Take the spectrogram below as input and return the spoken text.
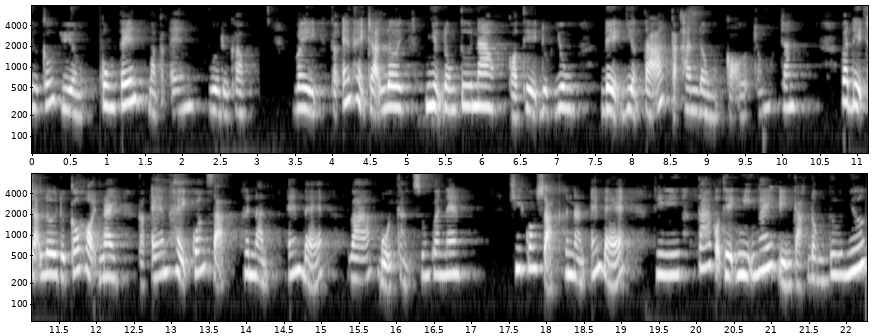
từ câu chuyện cùng tên mà các em vừa được học. Vậy các em hãy trả lời những động từ nào có thể được dùng để diễn tả các hành động có ở trong bức tranh. Và để trả lời được câu hỏi này, các em hãy quan sát hình ảnh em bé và bối cảnh xung quanh em. Khi quan sát hình ảnh em bé thì ta có thể nghĩ ngay đến các động từ như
